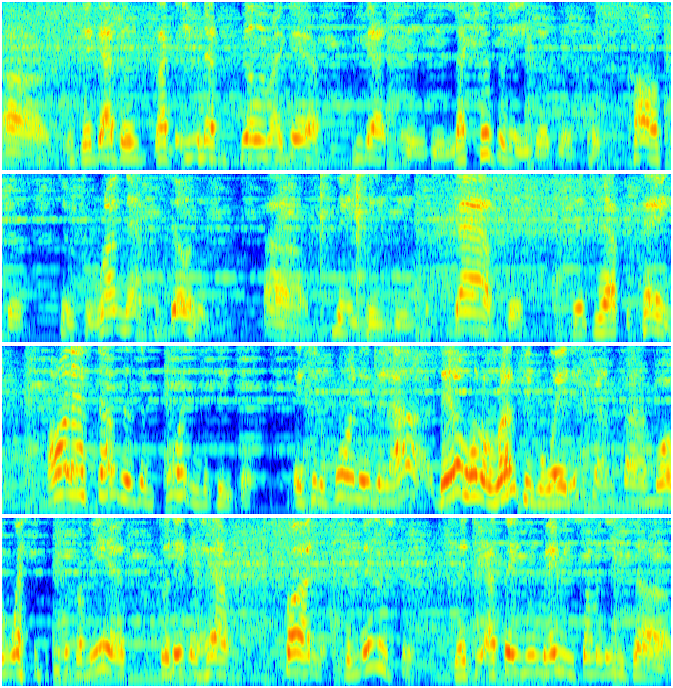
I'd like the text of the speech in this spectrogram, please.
Uh, they got the like even that building right there. You got the, the electricity that, that, that costs to, to, to run that facility. Uh, the, the, the, the staff that that you have to pay. All that stuff is important to people. And to the point is that I, they don't want to run people away. They're trying to find more ways people come in so they can help fund the ministry. that you, I think we maybe some of these uh,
